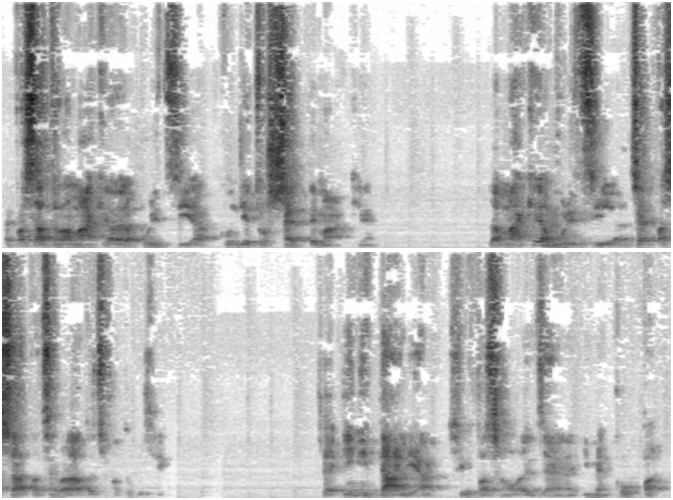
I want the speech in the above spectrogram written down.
è passata una macchina della polizia con dietro sette macchine la macchina della mm. polizia c'è passata, c'è guardato e ci ha fatto così. Cioè, in Italia, se io faccio una roba del genere, io mi accoppa.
